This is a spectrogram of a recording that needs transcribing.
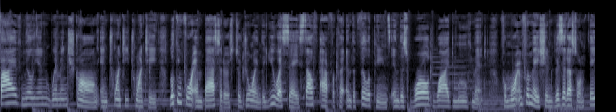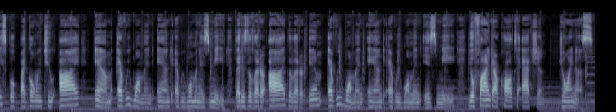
5 million women strong in 2020, looking for ambassadors to join the USA, South Africa, and the Philippines in this worldwide movement. For more information, visit us on Facebook by going to I am every woman and every woman is me. That is the letter I, the letter M, every woman and every woman is me. You'll find our call to action. Join us.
